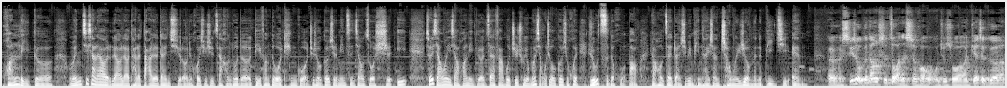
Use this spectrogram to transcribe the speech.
黄礼格。我们接下来要聊一聊他的大热单曲了，你或许是在很多的地方都有听过。这首歌曲的名字叫做《十一》，所以想问一下黄礼格，在发布之初有没有想过这首歌曲会如此的火爆，然后在短视频平台上成为热门的 BGM？呃，十一首歌当时做完的时候，我就说觉得这歌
